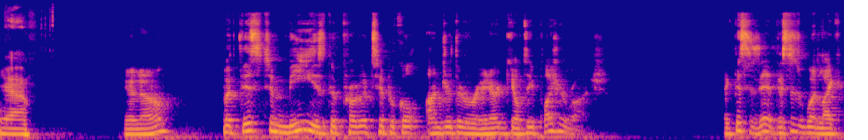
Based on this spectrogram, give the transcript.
Yeah. you know but this to me is the prototypical under the radar guilty pleasure watch. Like this is it. This is what like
